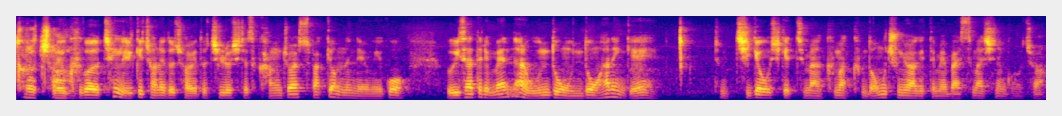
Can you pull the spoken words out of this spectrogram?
그렇죠. 네, 그거 책 읽기 전에도 저희도 진료실에서 강조할 수밖에 없는 내용이고 의사들이 맨날 운동 운동 하는 게 좀 지겨우시겠지만 그만큼 너무 중요하기 때문에 말씀하시는 거죠.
